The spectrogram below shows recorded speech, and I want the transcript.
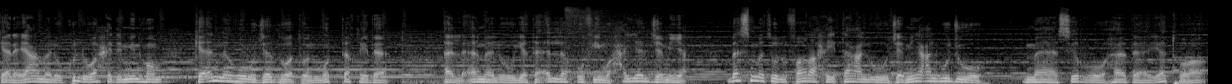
كان يعمل كل واحد منهم كأنه جذوة متقدة. الأمل يتألق في محيا الجميع. بسمة الفرح تعلو جميع الوجوه. ما سر هذا يا ترى؟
